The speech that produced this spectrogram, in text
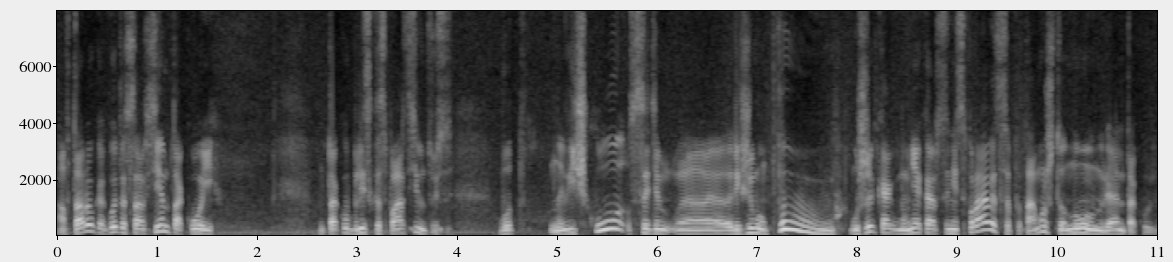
а второй какой-то совсем такой ну, такой близко спортивный. То есть вот новичку с этим э, режимом пу, уже, как бы, мне кажется, не справится, потому что, ну, он реально такой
